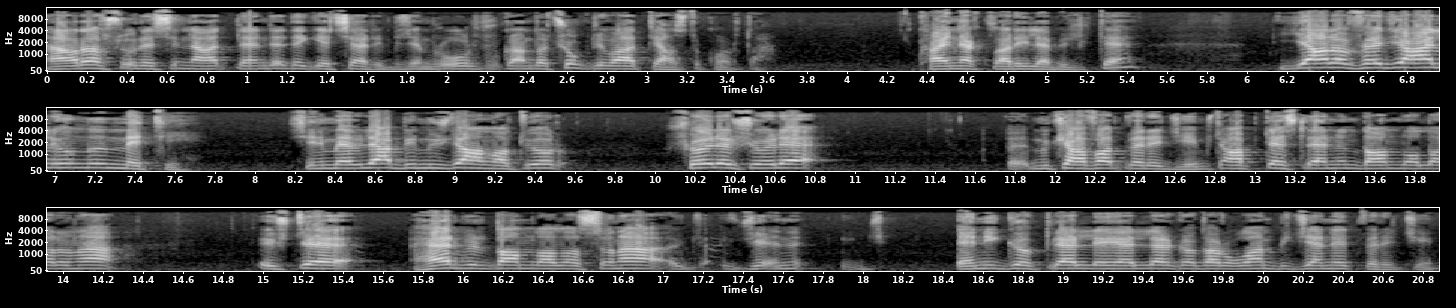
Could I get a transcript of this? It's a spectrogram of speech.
Araf suresinin ayetlerinde de geçer. Bizim Ruhul Furkan'da çok rivayet yazdık orada. Kaynaklarıyla birlikte. Ya fecalhum ümmeti. Şimdi Mevla bir müjde anlatıyor. Şöyle şöyle e, mükafat vereceğim. İşte abdestlerinin damlalarına işte her bir damlalasına eni göklerle yerler kadar olan bir cennet vereceğim.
